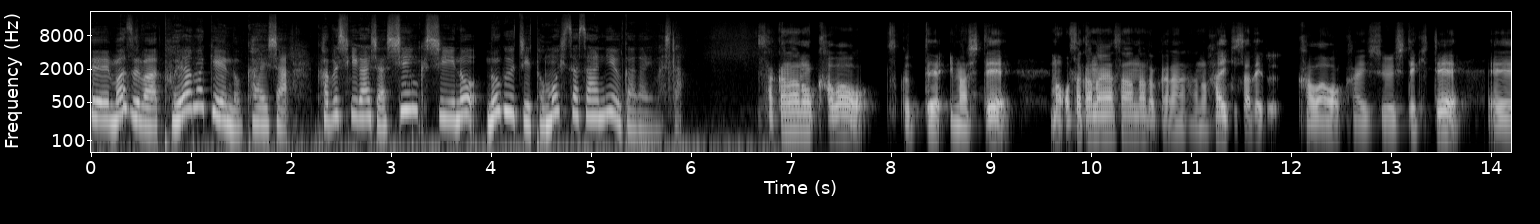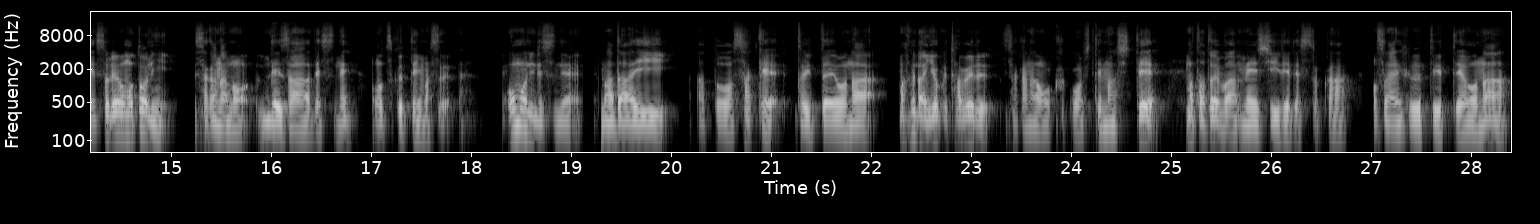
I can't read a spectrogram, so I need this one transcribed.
えーまずは富山県の会社、株式会社シンクシーの野口智久さんに伺いました。魚の皮を作っていまして、まあ、お魚屋さんなどからあの廃棄される皮を回収してきて、えーそれをもとに魚のレザーですね、を作っています。主にですね、マダイ、あと鮭といったような、まあ、普段よく食べる魚を加工してまして、まあ、例えば名刺入れですとか、お財布といったような、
